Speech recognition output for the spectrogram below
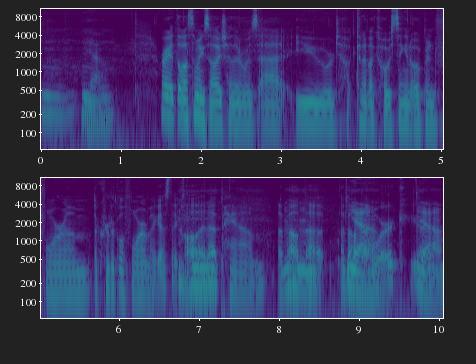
Mm-hmm. Yeah Right. The last time we saw each other was at you were t- kind of like hosting an open forum, a critical forum, I guess they call it, at Pam about that about Yeah. that work. yeah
